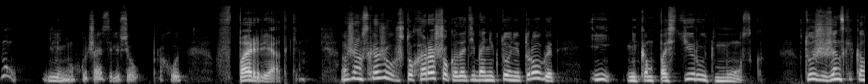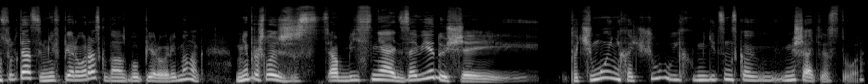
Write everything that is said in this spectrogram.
Ну, или не ухудшается, или все проходит в порядке. В общем, скажу, что хорошо, когда тебя никто не трогает и не компостирует мозг. В той же женской консультации мне в первый раз, когда у нас был первый ребенок, мне пришлось объяснять заведующей, почему я не хочу их медицинского вмешательства?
